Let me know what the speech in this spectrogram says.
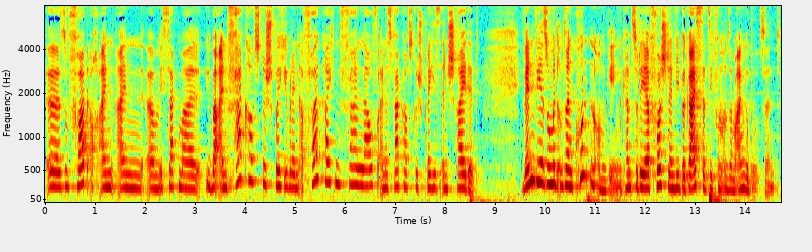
äh, sofort auch ein, ein ähm, ich sag mal, über ein Verkaufsgespräch, über den erfolgreichen Verlauf eines Verkaufsgesprächs entscheidet. Wenn wir so mit unseren Kunden umgehen, kannst du dir ja vorstellen, wie begeistert sie von unserem Angebot sind.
